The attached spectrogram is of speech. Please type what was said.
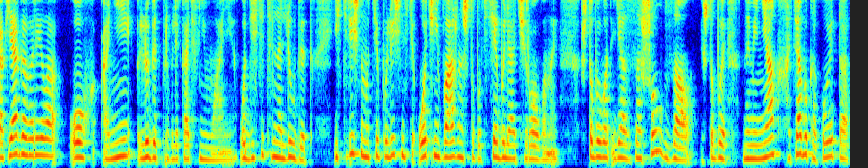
Как я говорила, ох, они любят привлекать внимание. Вот действительно любят. Истеричному типу личности очень важно, чтобы все были очарованы. Чтобы вот я зашел в зал, и чтобы на меня хотя бы какое-то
